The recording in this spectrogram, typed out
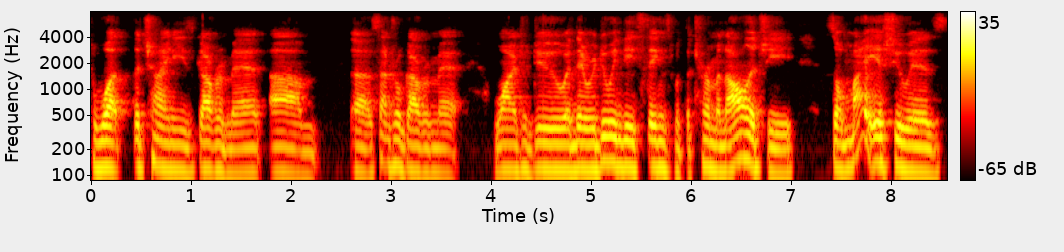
to what the Chinese government, um, uh, central government wanted to do, and they were doing these things with the terminology. So my issue is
